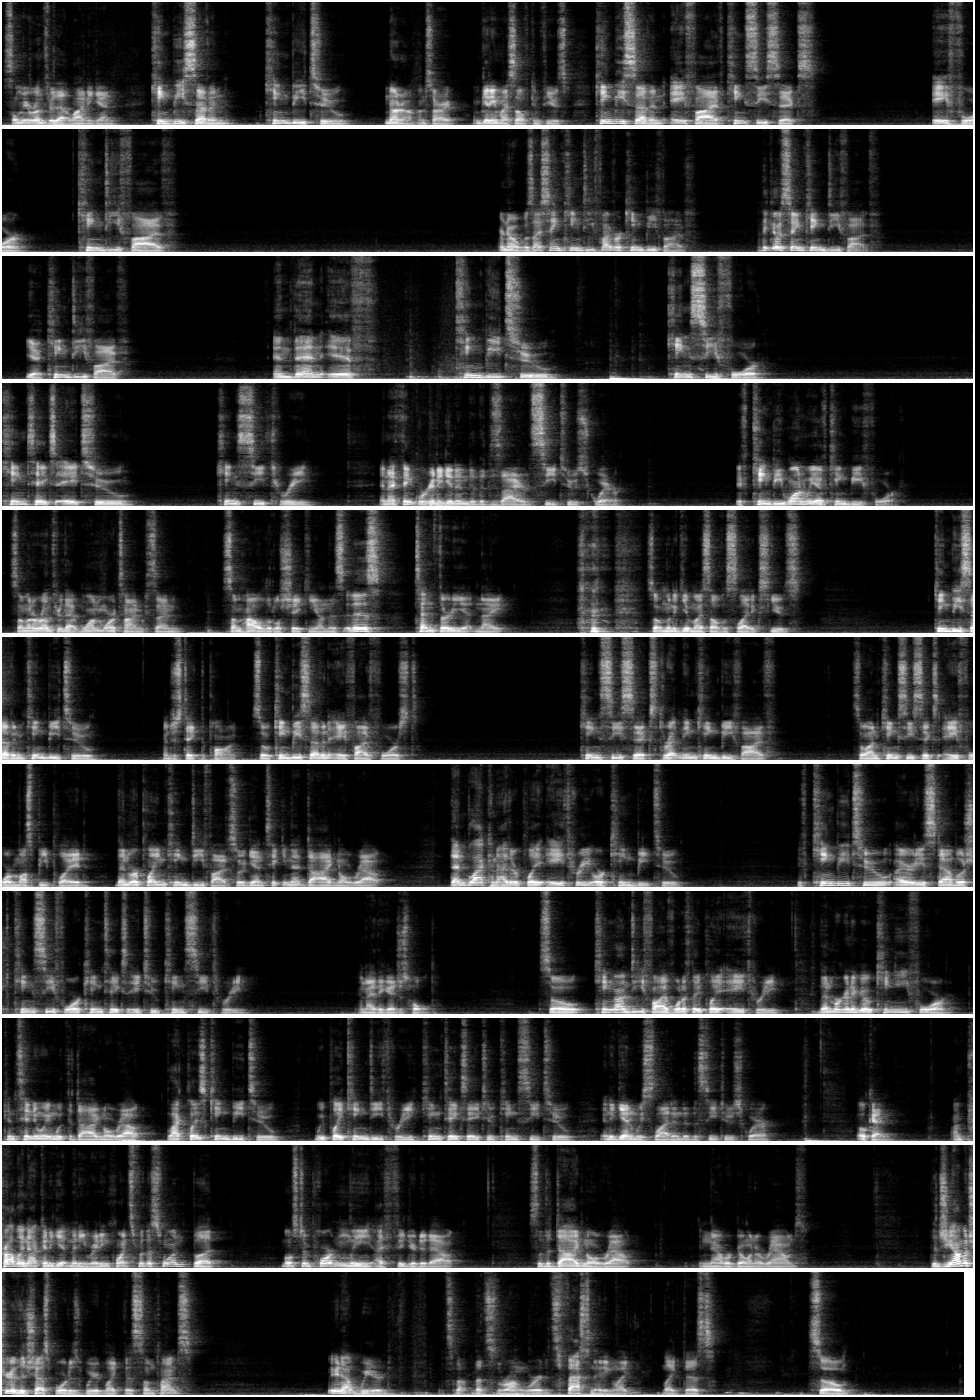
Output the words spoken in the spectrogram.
So let me run through that line again. King b7, king b2. No, no, I'm sorry. I'm getting myself confused. King b7, a5, king c6, a4, king d5. Or no, was I saying king d5 or king b5? I think I was saying king d5. Yeah, king d5. And then if king b2, king c4, king takes a2, king c3, and I think we're going to get into the desired c2 square. If king b1, we have king b4. So I'm going to run through that one more time because I'm somehow a little shaky on this. It is 10.30 at night, so I'm going to give myself a slight excuse. King b7, king b2, and just take the pawn. So king b7, a5 forced. King c6, threatening king b5. So on king c6, a4 must be played. Then we're playing king d5. So again, taking that diagonal route. Then black can either play a3 or king b2. If king b2, I already established king c4, king takes a2, king c3. And I think I just hold. So king on d5, what if they play a3? Then we're going to go king e4, continuing with the diagonal route. Black plays king b2. We play king d3. King takes a2, king c2. And again, we slide into the c2 square. Okay. I'm probably not going to get many rating points for this one, but most importantly, I figured it out. So the diagonal route. And now we're going around. The geometry of the chessboard is weird like this sometimes. Maybe not weird. It's not that's the wrong word. It's fascinating like like this. So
